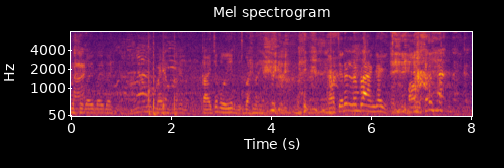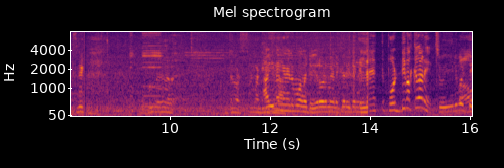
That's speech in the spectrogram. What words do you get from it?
bye. Bye bye bye. കാഴ്ച പോയിരുന്നു. Bye bye. കുറച്ചേരം എല്ലാം ബ്ലാങ്ക് ആയി. അതിനെങ്ങനെയാലും പോകാൻ പറ്റും ഈ റോഡ് മേലെ കയറിയിട്ട് പൊടി മക്കളാണ്. ചുയിൽ പെട്ട്.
